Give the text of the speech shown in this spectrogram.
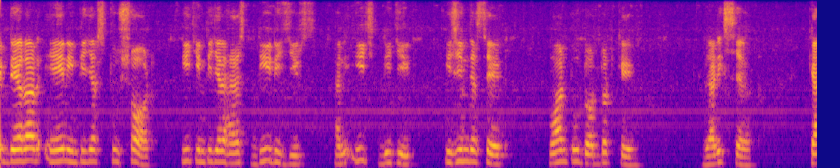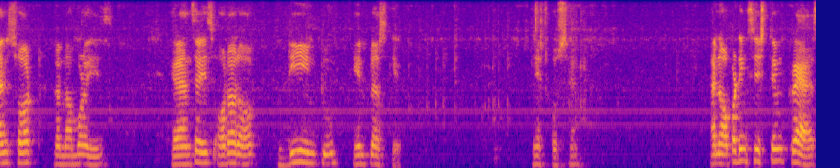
If there are n integers to sort, each integer has d digits and each digit is in the set 1 2 dot dot k. Radix sort can sort the number is your answer is order of d into n plus k. Next question. An operating system crash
